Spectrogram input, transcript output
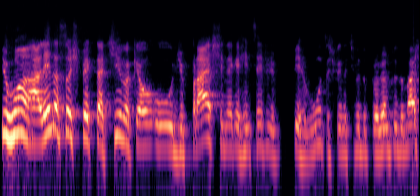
E, Juan, além da sua expectativa, que é o, o, de praxe, né, que a gente sempre pergunta, a expectativa do programa e tudo mais,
